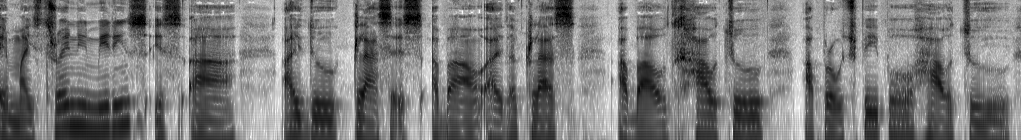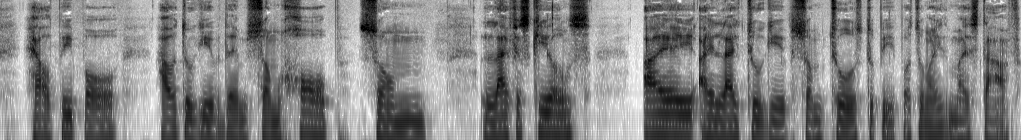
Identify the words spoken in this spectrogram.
in my training meetings is uh, I do classes about either class about how to approach people, how to help people, how to give them some hope, some life skills. I I like to give some tools to people to my, my staff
